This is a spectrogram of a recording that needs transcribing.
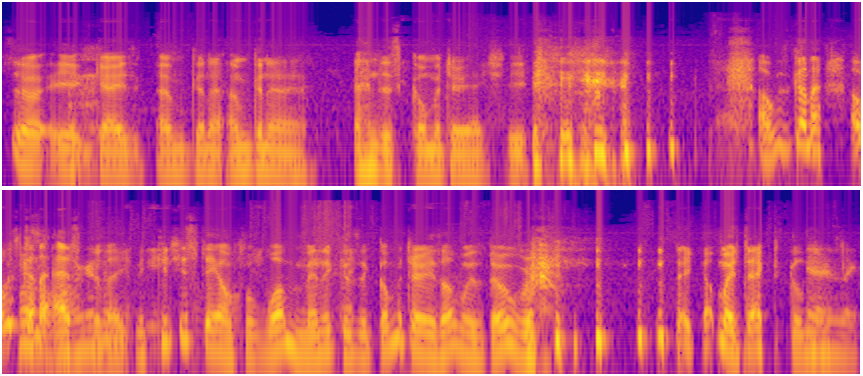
So, eh, guys, I'm gonna I'm gonna end this commentary actually. I was gonna I was Was gonna ask long her like, could you stay on for one minute because the commentary is almost over. I got my tactical Yeah, move. it's like,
